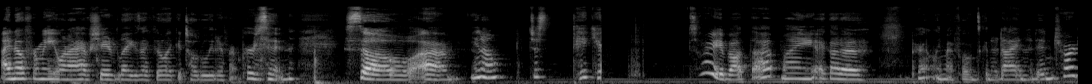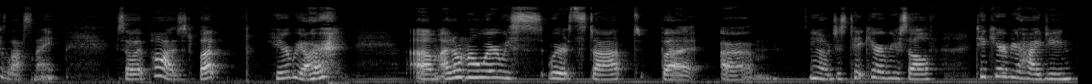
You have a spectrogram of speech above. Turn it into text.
I know for me, when I have shaved legs, I feel like a totally different person. So, um, you know, just take care. Sorry about that. My I got a apparently my phone's gonna die and it didn't charge last night, so it paused. But here we are. Um, I don't know where we where it stopped, but um, you know, just take care of yourself. Take care of your hygiene.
